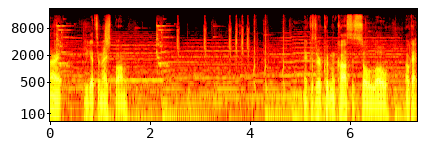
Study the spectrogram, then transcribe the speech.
Alright. He gets an ice bomb. Yeah, because their equipment cost is so low. Okay.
